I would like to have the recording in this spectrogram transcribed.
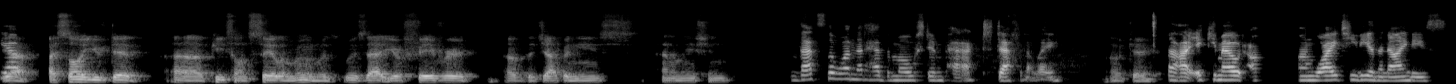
Yep. Yeah. I saw you did a piece on Sailor Moon. Was was that your favorite of the Japanese animation? That's the one that had the most impact, definitely. Okay. Uh, it came out on, on YTV in the '90s,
